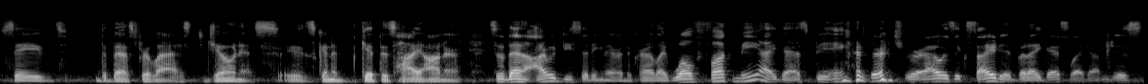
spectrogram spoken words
saved the best for last. Jonas is gonna get this high honor. So then I would be sitting there in the crowd like, well, fuck me, I guess, being a nurturer. I was excited, but I guess like I'm just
